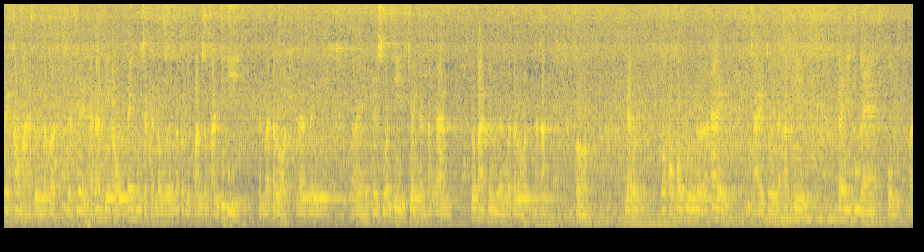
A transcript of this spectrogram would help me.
ได้เข้ามาโดยแล้วก็ในฐานะที่เราได้รู้จักกันมาเมินแล้วก็มีความสัมพันธ์ที่ดีกันมาตลอดนะในในในส่วนที่ช่วยกันทำงานเพื่อบ้านเพื่อเมืองมาตลอดนะครับ ก็อย่างก็ขอขอบคุณนะไอ้สินชัยตัวนะครับที่ได้ดูแลผม มา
